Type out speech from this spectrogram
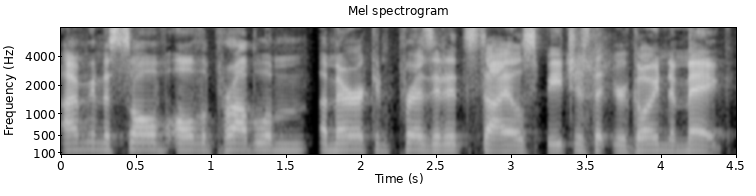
I'm going to solve all the problem American president style speeches that you're going to make.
